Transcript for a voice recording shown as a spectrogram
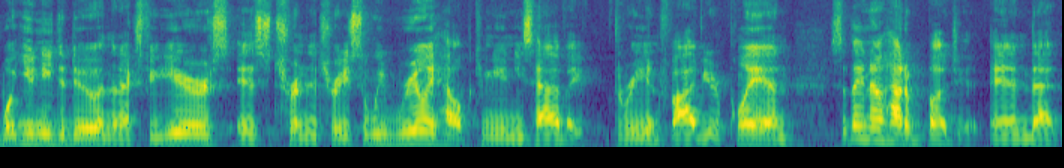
what you need to do in the next few years is trim the trees. So we really help communities have a three and five year plan so they know how to budget, and that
